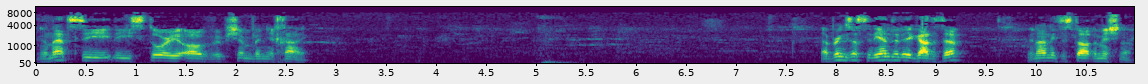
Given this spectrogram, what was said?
And that's the, the story of Reb Shem ben Yechai. That brings us to the end of the Agadata. We now need to start the Mishnah.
